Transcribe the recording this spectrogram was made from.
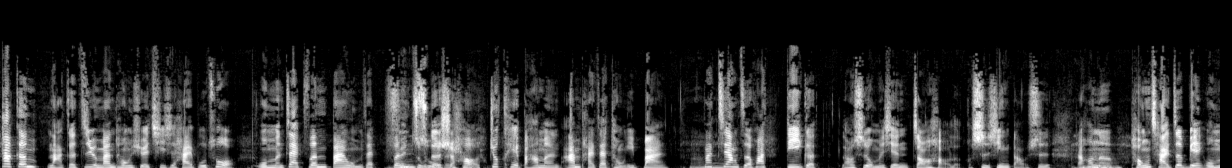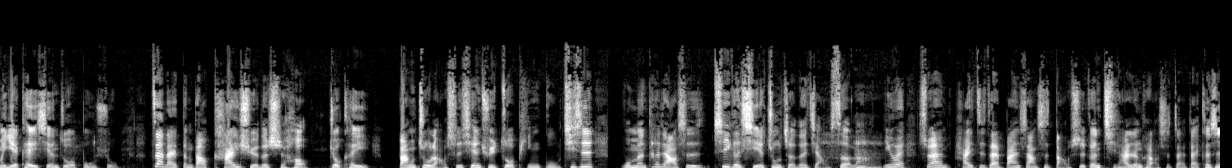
他跟哪个资源班同学其实还不错，我们在分班我们在分组的时候就可以把他们安排在同一班。那这样子的话，第一个老师我们先找好了适性导师，然后呢同才这边我们也可以先做部署，再来等到开学的时候就可以。帮助老师先去做评估。其实我们特教老师是一个协助者的角色啦，因为虽然孩子在班上是导师跟其他任课老师在带，可是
